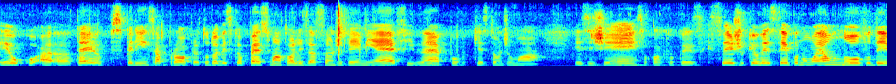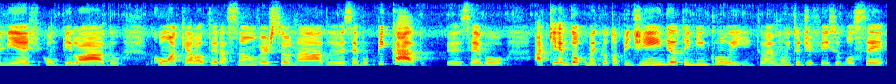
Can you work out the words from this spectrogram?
eu, até experiência própria, toda vez que eu peço uma atualização de DMF, né, por questão de uma exigência, qualquer coisa que seja, o que eu recebo não é um novo DMF compilado com aquela alteração versionado, eu recebo picado. Eu recebo aquele documento que eu estou pedindo e eu tenho que incluir. Então é muito difícil você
